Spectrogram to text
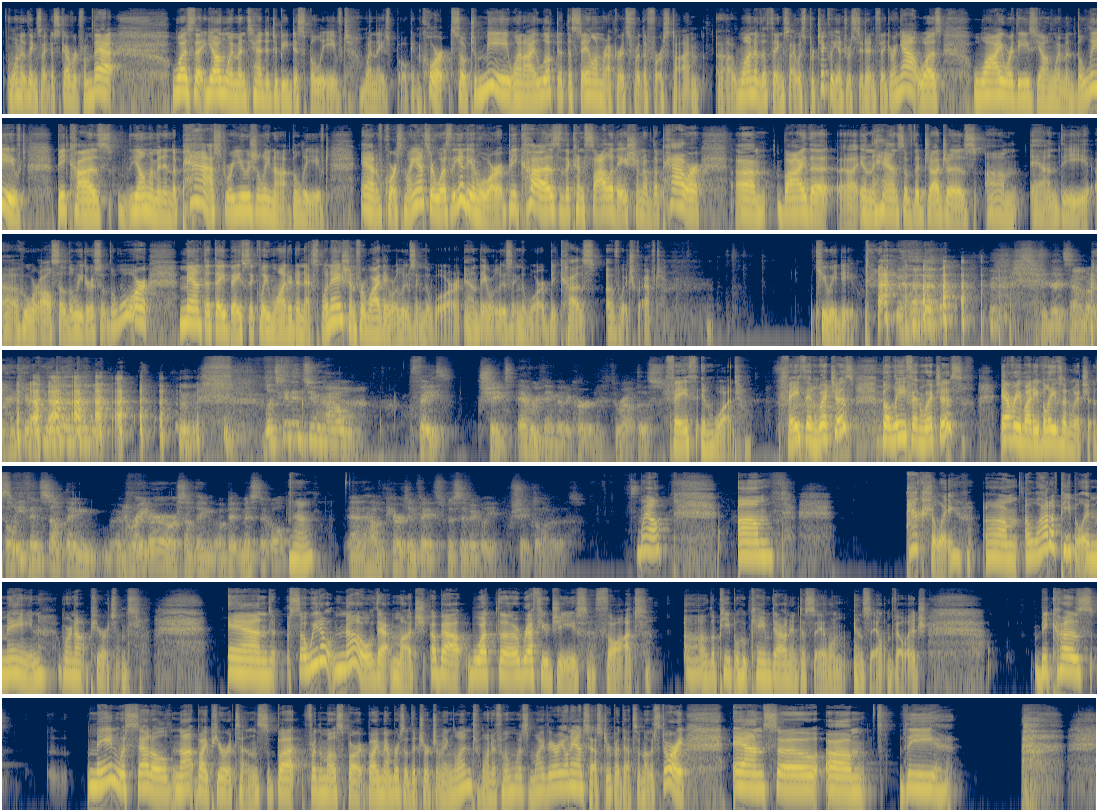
One of the things I discovered from that was that young women tended to be disbelieved when they spoke in court. So, to me, when I looked at the Salem records for the first time, uh, one of the things I was particularly interested in figuring out was why were these young women believed? Because young women in the past were usually not believed. And of course, my answer was the Indian War, because the consolidation of the power um, by the uh, in the hands of the judges um, and the uh, who were also the leaders of the war meant that they basically wanted an explanation for why they were losing the war, and they were losing the war because of witchcraft. QED. That's a great soundbite right there. Let's get into how faith shaped everything that occurred throughout this. Faith in what? Faith in witches? Belief in witches? Everybody believes in witches. Belief in something greater or something a bit mystical. Yeah. And how the Puritan faith specifically shaped a lot of this. Well, um, actually, um, a lot of people in Maine were not Puritans. And so we don't know that much about what the refugees thought, uh, the people who came down into Salem and Salem Village, because Maine was settled not by Puritans, but for the most part by members of the Church of England, one of whom was my very own ancestor, but that's another story. And so um, the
